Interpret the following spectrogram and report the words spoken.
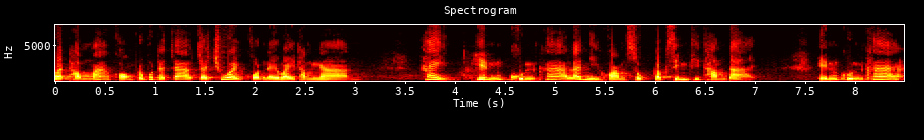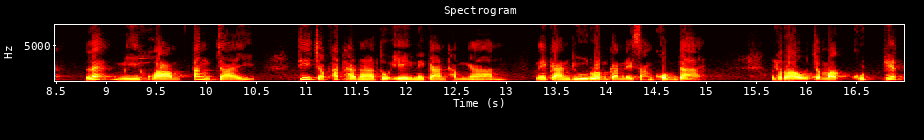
ว่าธรรมะของพระพุทธเจ้าจะช่วยคนในวัยทำงาน ให้เห็นคุณค่าและมีความสุขกับสิ่งที่ทำได้ เห็นคุณค่าและมีความตั้งใจที่จะพัฒนาตัวเองในการทำงาน ในการอยู่ร่วมกันในสังคมได้ เราจะมาขุดเพชร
